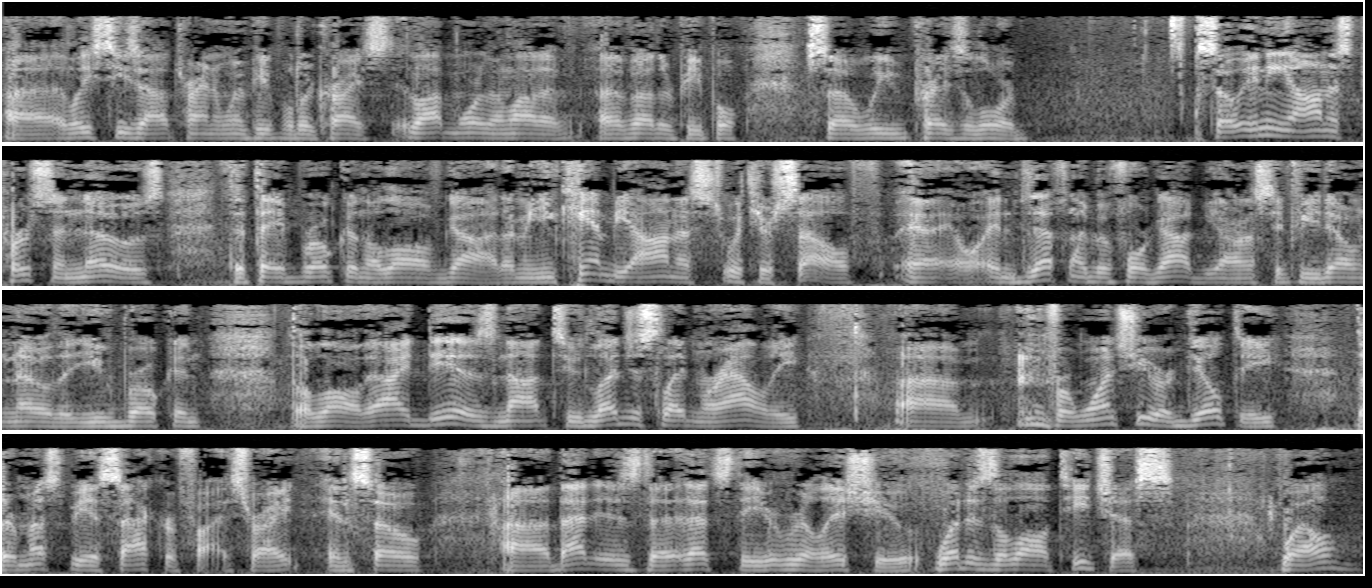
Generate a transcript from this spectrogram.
uh, at least he's out trying to win people to Christ a lot more than a lot of, of other people. So we praise the Lord. So any honest person knows that they've broken the law of God. I mean, you can't be honest with yourself, uh, and definitely before God be honest if you don't know that you've broken the law. The idea is not to legislate morality. Um, for once you are guilty, there must be a sacrifice, right? And so uh, that is the that's the real issue. What does the law teach us? Well,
